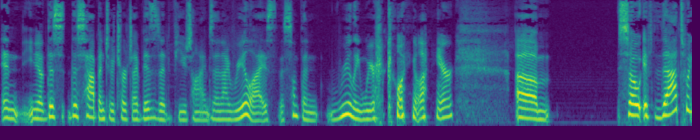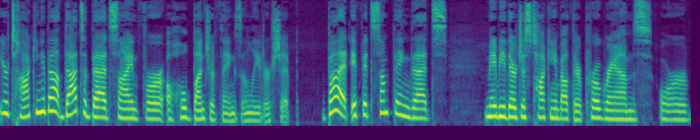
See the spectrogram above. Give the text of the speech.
and you know this this happened to a church I visited a few times, and I realized there's something really weird going on here. Um, so if that's what you're talking about, that's a bad sign for a whole bunch of things in leadership. But if it's something that maybe they're just talking about their programs or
